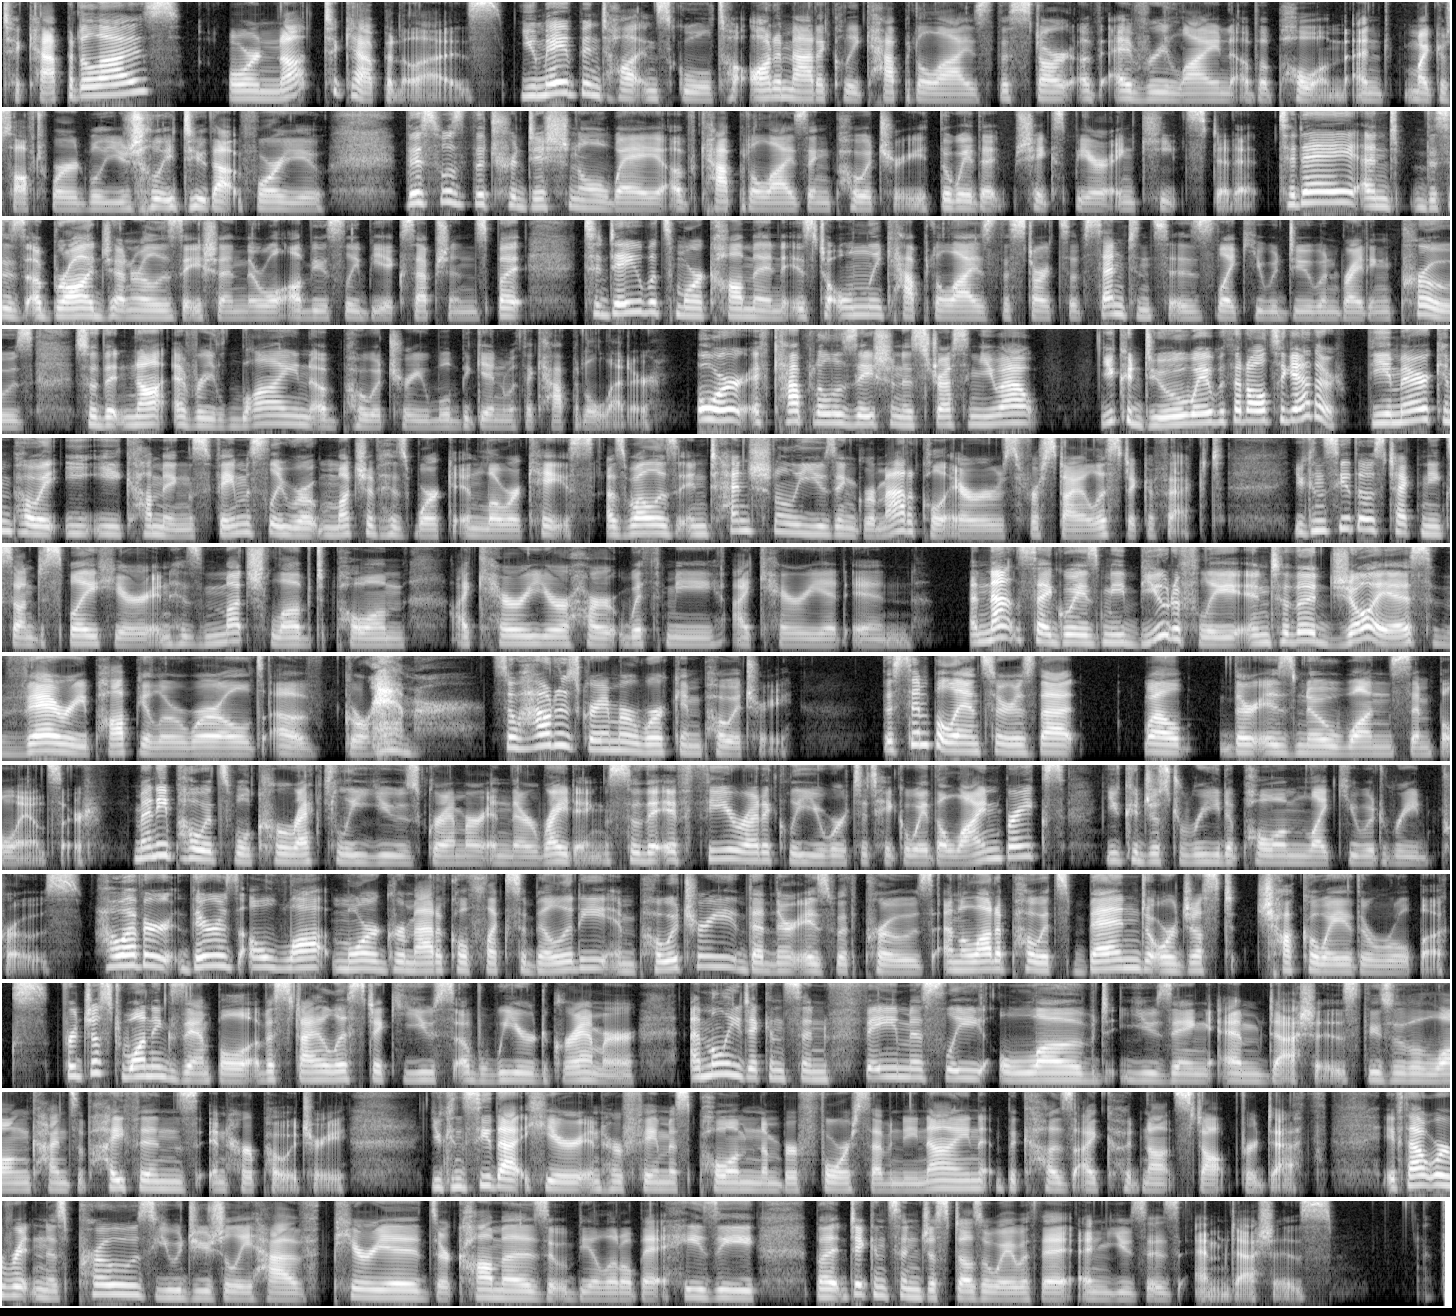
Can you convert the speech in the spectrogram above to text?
to capitalize or not to capitalize. You may have been taught in school to automatically capitalize the start of every line of a poem, and Microsoft Word will usually do that for you. This was the traditional way of capitalizing poetry, the way that Shakespeare and Keats did it. Today, and this is a broad generalization, there will obviously be exceptions, but today what's more common is to only capitalize the starts of sentences like you would do when writing prose, so that not every line of poetry will begin with a capital letter. Or if capitalization is stressing you out, you could do away with it altogether. The American poet E. E. Cummings famously wrote much of his work in lowercase, as well as intentionally using grammatical errors for stylistic effect. You can see those techniques on display here in his much loved poem, I Carry Your Heart With Me, I Carry It In. And that segues me beautifully into the joyous, very popular world of grammar. So, how does grammar work in poetry? The simple answer is that, well, there is no one simple answer. Many poets will correctly use grammar in their writings, so that if theoretically you were to take away the line breaks, you could just read a poem like you would read prose. However, there is a lot more grammatical flexibility in poetry than there is with prose, and a lot of poets bend or just chuck away the rulebooks. For just one example of a stylistic use of weird grammar, Emily Dickinson famously loved using em dashes. These are the long kinds of hyphens in her poetry. You can see that here in her famous poem number 479, Because I Could Not Stop for Death. If that were written as prose, you would usually have periods or commas. It would be a little bit hazy, but Dickinson just does away with it and uses em dashes.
